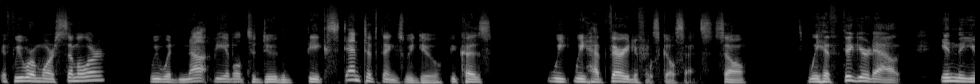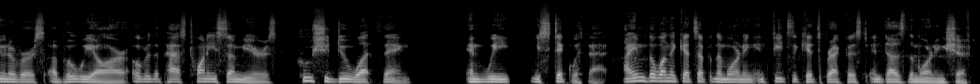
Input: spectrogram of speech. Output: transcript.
If we were more similar, we would not be able to do the, the extent of things we do because we we have very different skill sets. So we have figured out in the universe of who we are over the past 20 some years who should do what thing and we we stick with that. I am the one that gets up in the morning and feeds the kids breakfast and does the morning shift.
